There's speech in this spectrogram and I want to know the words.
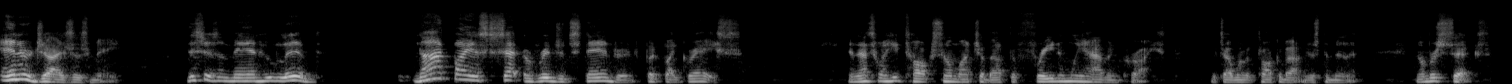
energizes me. This is a man who lived not by a set of rigid standards, but by grace. And that's why he talks so much about the freedom we have in Christ, which I want to talk about in just a minute. Number six,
